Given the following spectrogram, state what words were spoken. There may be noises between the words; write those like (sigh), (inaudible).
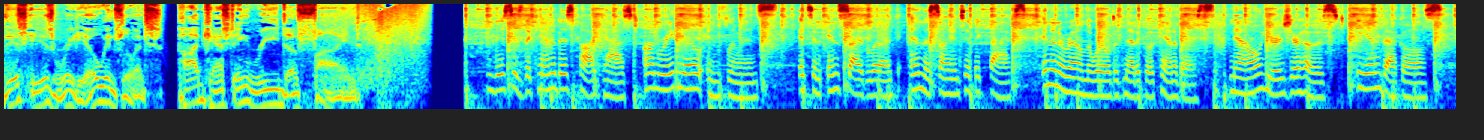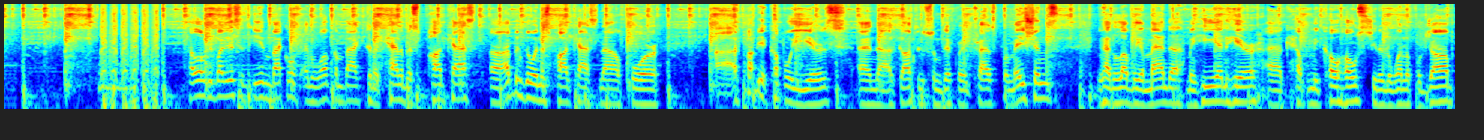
This is Radio Influence, podcasting redefined. This is the Cannabis Podcast on Radio Influence. It's an inside look and the scientific facts in and around the world of medical cannabis. Now, here is your host, Ian Beckles. Hello, everybody. This is Ian Beckles, and welcome back to the Cannabis Podcast. Uh, I've been doing this podcast now for uh, probably a couple of years, and uh, gone through some different transformations. We had the lovely Amanda Mejia in here uh, helping me co-host. She did a wonderful job.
